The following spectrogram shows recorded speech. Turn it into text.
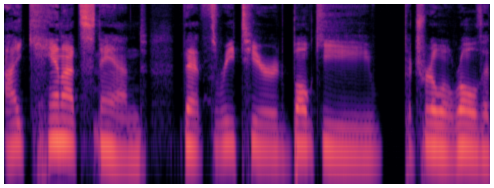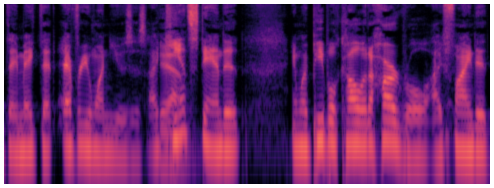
I cannot stand that three tiered, bulky Petrillo roll that they make that everyone uses. I Yeah. can't stand it. And when people call it a hard roll, I find it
